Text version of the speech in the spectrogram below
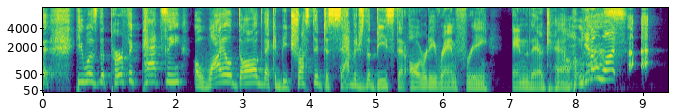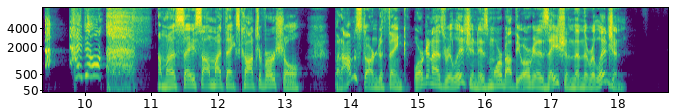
he was the perfect patsy, a wild dog that could be trusted to savage the beast that already ran free in their town. You know what? I don't. I'm going to say something I think's controversial, but I'm starting to think organized religion is more about the organization than the religion.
